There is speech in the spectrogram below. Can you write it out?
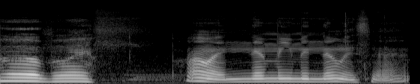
Oh boy. Oh, I never even noticed that.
